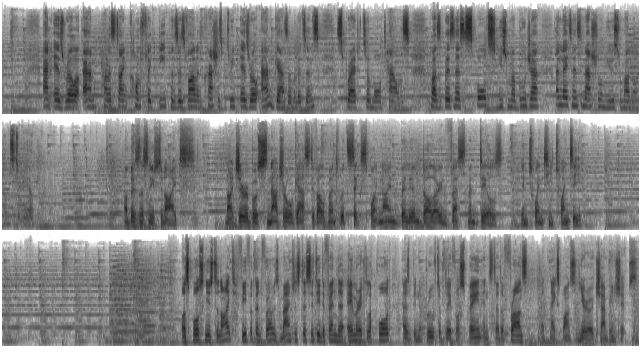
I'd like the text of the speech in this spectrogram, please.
And Israel and Palestine conflict deepens as violent clashes between Israel and Gaza militants spread to more towns. Plus business, sports, news from Abuja, and later international news from our London studio. On business news tonight, Nigeria boosts natural gas development with $6.9 billion investment deals in 2020. On sports news tonight, FIFA confirms Manchester City defender Aymeric Laporte has been approved to play for Spain instead of France at next month's Euro Championships.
